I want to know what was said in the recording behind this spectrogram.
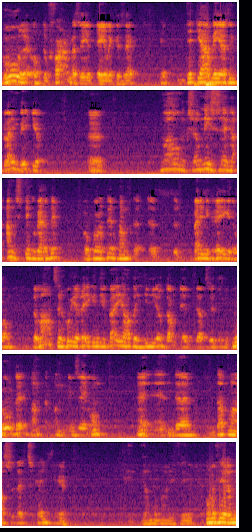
boeren of de farmers, eerlijk gezegd, dit jaar weer eens een klein beetje, eh wel, ik zou niet zeggen angstig werden, of worden van de weinig regen. Want de laatste goede regen die wij hadden hier, dan, eh, dat zit in het noorden van, van in Zeeland. en eh, dat was, het kijken hier. Ongeveer in,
